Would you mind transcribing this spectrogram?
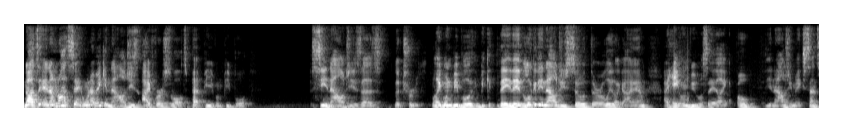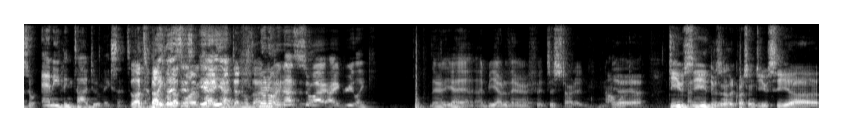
Not to, and I'm not saying when I make analogies, I first of all it's a pet peeve when people see analogies as the truth. Like when people they they look at the analogy so thoroughly, like I am. I hate when people say like, oh, the analogy makes sense, so anything tied to it makes sense. So that's that's, Like, that's this why I'm yeah, yeah. devil's No, no, and that's so I, I agree. Like, there, yeah, yeah, I'd be out of there if it just started not yeah, working. yeah. Do you see there's another question. Do you see uh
